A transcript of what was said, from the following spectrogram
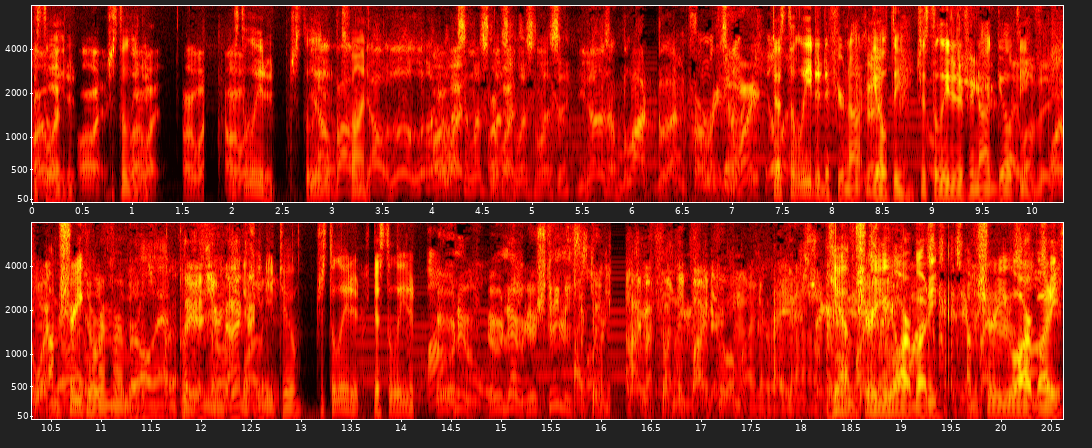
Just delete it. Just delete it. Just delete it. Just delete yo, it. It's fine. Yo, look, look, look, listen, listen, listen, listen, listen. You know there's a block button for a reason, right? Just delete it if you're not exactly. guilty. Just delete it if you're not guilty. Shit, I'm sure you can remember all that and put it in again if you need to. Just delete it. Just delete it. Oh no, oh no, you're steaming. I'm a fucking minor. To right now. Yeah, I'm sure you are, buddy. I'm sure you are, buddy.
